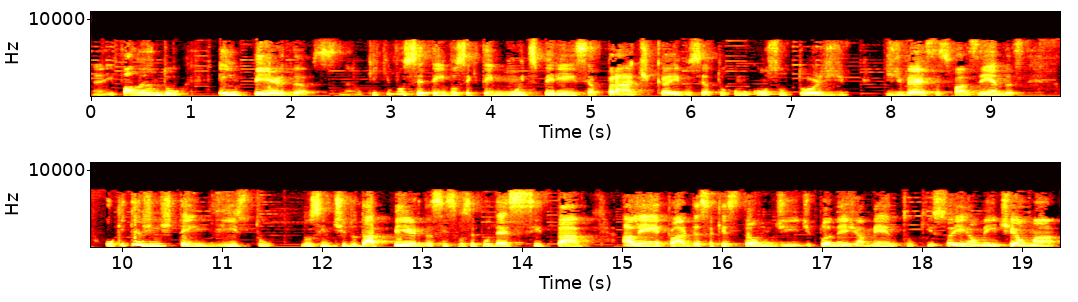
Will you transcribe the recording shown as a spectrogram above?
Né? E falando em perdas, né? o que, que você tem? Você que tem muita experiência prática aí, você atua como consultor de, de diversas fazendas, o que, que a gente tem visto no sentido da perda? Assim, se você pudesse citar, além, é claro, dessa questão de, de planejamento, que isso aí realmente é uma,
